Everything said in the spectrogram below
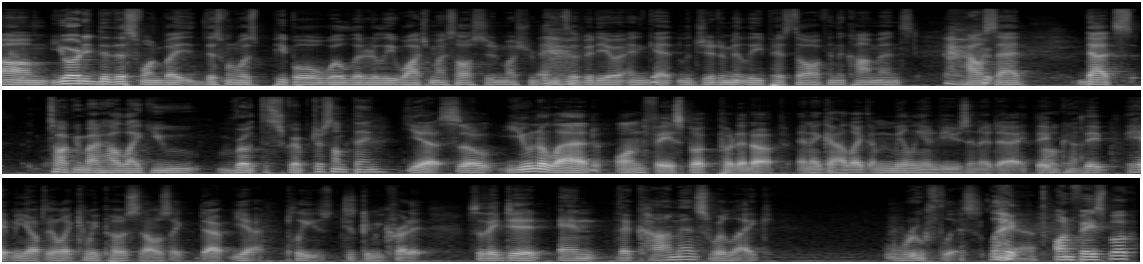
Um, you already did this one, but this one was people will literally watch my sausage and mushroom pizza video and get legitimately pissed off in the comments. How sad. That's talking about how like you wrote the script or something. Yeah, so Unilad on Facebook put it up, and it got like a million views in a day. They Okay. they hit me up. They're like, "Can we post it?" I was like, "Yeah, please, just give me credit." So they did, and the comments were like ruthless. Like, Yeah. On Facebook?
